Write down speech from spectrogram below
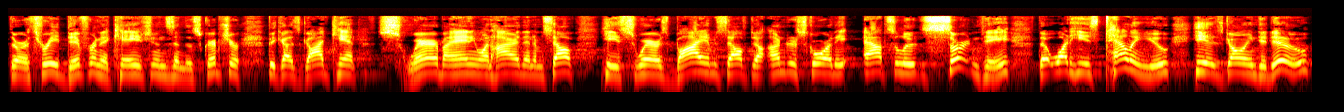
There are three different occasions in the scripture because God can't swear by anyone higher than himself. He swears by himself to underscore the absolute certainty that what he's telling you he is going to do.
